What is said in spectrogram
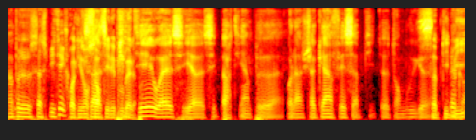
un peu ça a splitté. Je crois qu'ils ont sorti les poubelles. splitté, Ouais, c'est euh, c'est parti un peu. euh, voilà, chacun a fait sa petite euh, tambouille. euh, Sa petite vie.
